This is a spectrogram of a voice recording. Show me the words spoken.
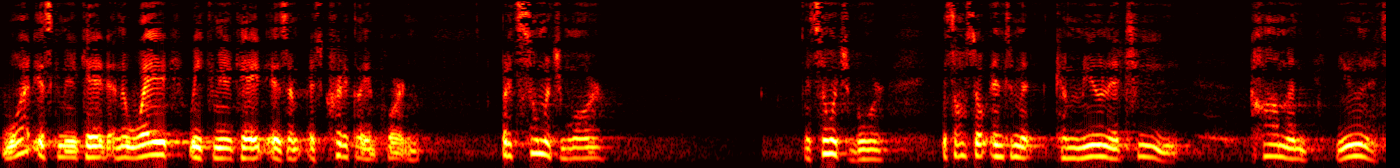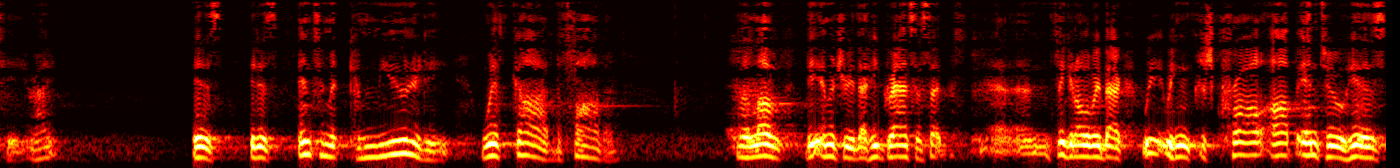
What is communicated and the way we communicate is, um, is critically important. But it's so much more. It's so much more. It's also intimate community, common unity, right? It is, it is intimate community with God the Father. And I love the imagery that he grants us that, thinking all the way back, we, we can just crawl up into his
